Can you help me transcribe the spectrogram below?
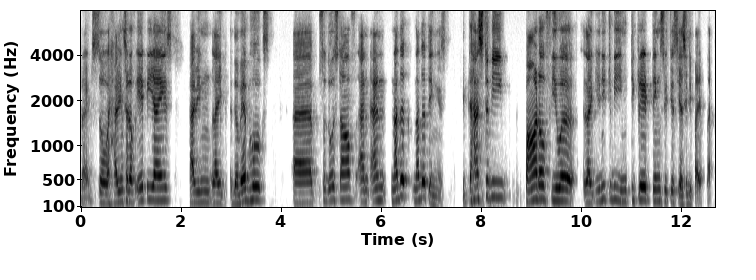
right? So having set of APIs, having like the webhooks, uh, so those stuff. And and another another thing is it has to be part of your like you need to be integrate things with your CI/CD pipeline,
